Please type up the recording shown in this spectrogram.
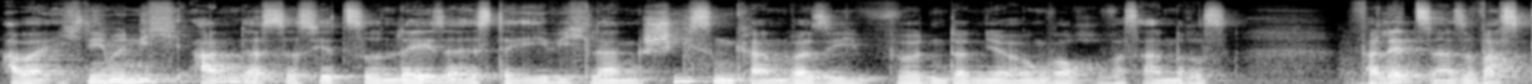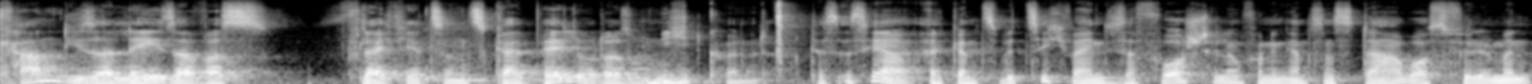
Aber ich nehme nicht an, dass das jetzt so ein Laser ist, der ewig lang schießen kann, weil sie würden dann ja irgendwo auch was anderes verletzen. Also was kann dieser Laser, was vielleicht jetzt ein Skalpell oder so nicht könnte? Das ist ja äh, ganz witzig, weil in dieser Vorstellung von den ganzen Star Wars-Filmen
